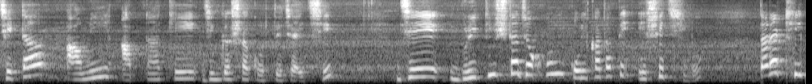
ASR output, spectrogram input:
যেটা আমি আপনাকে জিজ্ঞাসা করতে চাইছি যে ব্রিটিশরা যখন কলকাতাতে এসেছিল তারা ঠিক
